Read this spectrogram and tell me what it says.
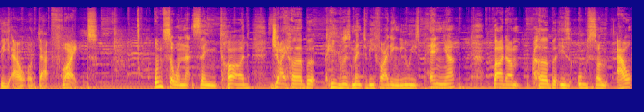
be out of that fight. Also on that same card, Jai Herbert, he was meant to be fighting Luis Pena, but um, Herbert is also out.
